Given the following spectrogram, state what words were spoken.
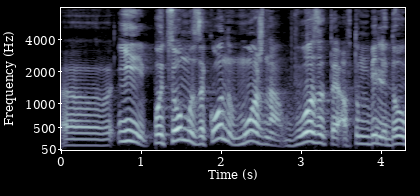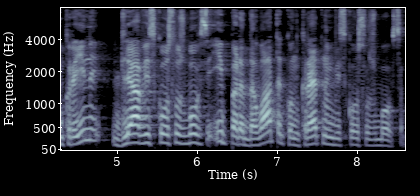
Е, І по цьому закону можна ввозити автомобілі до України для військовослужбовців і передавати конкретним військовослужбовцям.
